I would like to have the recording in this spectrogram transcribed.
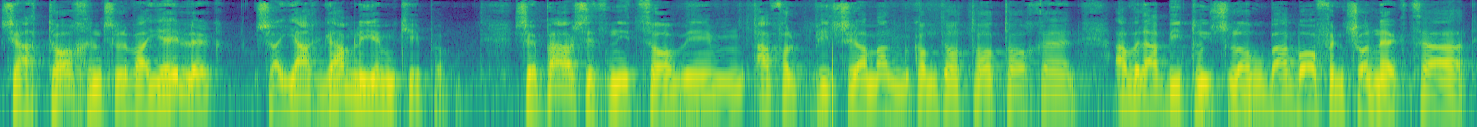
שהתוכן של וילך שייך גם לים כיפור. שפרשת ניצובים, אף על פי שאמרנו מקום זה אותו תוכן, אבל הביטוי שלו הוא בא באופן שונה קצת,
